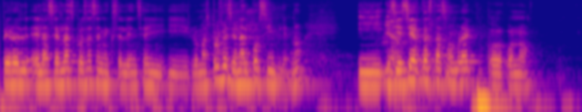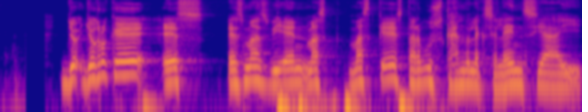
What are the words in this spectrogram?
pero el, el hacer las cosas en excelencia y, y lo más profesional posible, ¿no? Y, y si es cierta esta sombra o, o no. Yo, yo creo que es, es más bien, más, más que estar buscando la excelencia y,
